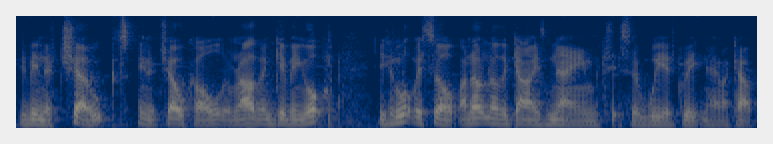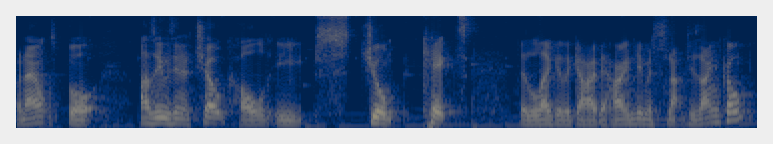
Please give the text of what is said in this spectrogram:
he'd been a choked in a chokehold, and rather than giving up, you can look this up. I don't know the guy's name because it's a weird Greek name I can't pronounce, but as he was in a chokehold, he jumped, kicked the leg of the guy behind him and snapped his ankle.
